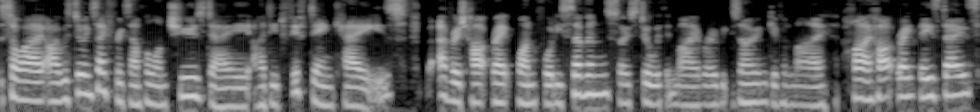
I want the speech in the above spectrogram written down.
so I, I was doing, say, for example, on Tuesday, I did 15 Ks, average heart rate 147, so still within my aerobic zone given my high heart rate these days,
